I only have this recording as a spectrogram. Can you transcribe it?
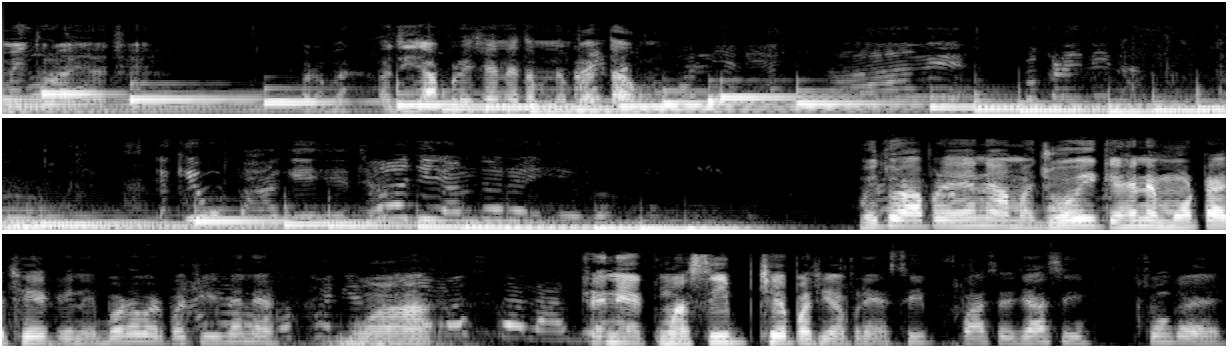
મિત્રો અહીંયા છે. બરોબર? હજી આપણે છે ને તમને બતાવું. મિત્રો આપણે એને આમાં જોઈ કે હે ને મોટા છે કે નહીં. બરોબર? પછી છે ને છે ને એક સીપ છે પછી આપણે સીપ પાસે જાસી શું કહે?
